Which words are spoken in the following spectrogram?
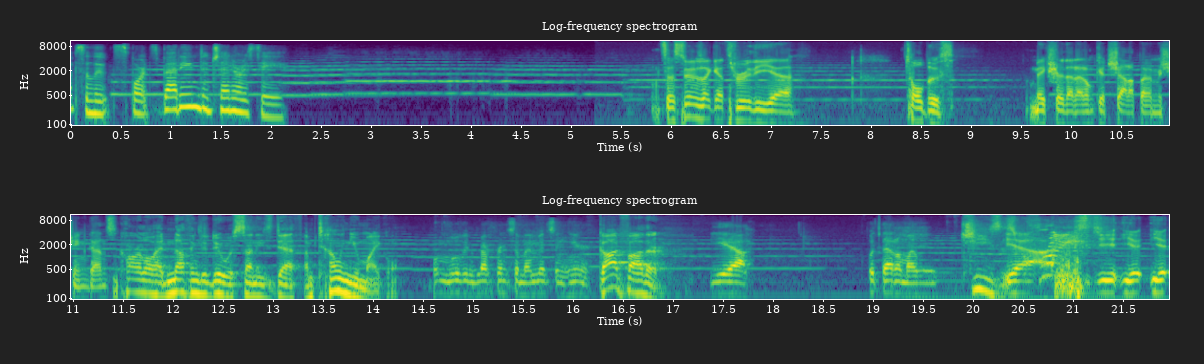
Absolute sports betting degeneracy. So as soon as I get through the uh, toll booth, make sure that I don't get shot up by machine guns. Carlo had nothing to do with Sonny's death. I'm telling you, Michael. What movie reference am I missing here? Godfather. Yeah. Put that on my list. Jesus Yeah, Christ. you, you, you,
